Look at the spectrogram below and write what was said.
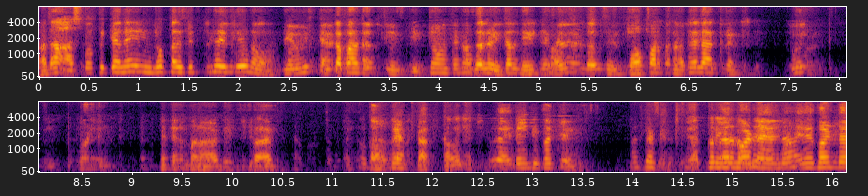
అదే ఆసుపత్రికనే ఇంట్లో పరిస్థితులు వెళ్ళాను నేను ఎంత బాగా ఇంట్లో ఉంటాను అసలు ఇతను లేట్ కోపడతాను. అదే మన ఐడెంటిఫై చేయండి. ఏ బండి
